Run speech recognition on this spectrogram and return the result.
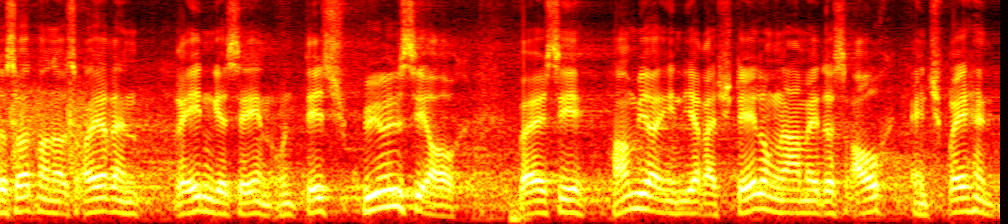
Das hat man aus euren Reden gesehen. Und das spüren sie auch, weil sie haben ja in ihrer Stellungnahme das auch entsprechend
